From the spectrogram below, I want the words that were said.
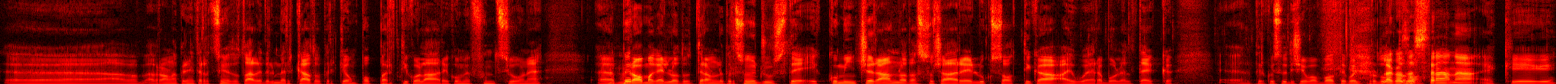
uh, avrà una penetrazione totale del mercato perché è un po' particolare come funzione, Mm-hmm. Però magari lo adotteranno le persone giuste e cominceranno ad associare Luxottica ai wearable, al tech. Uh, per questo dicevo, a volte quel prodotto... La cosa no? strana è che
